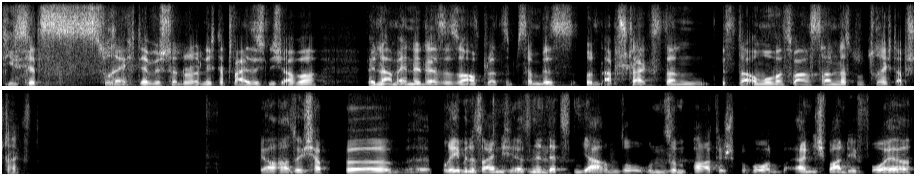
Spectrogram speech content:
die es jetzt zurecht erwischt hat oder nicht, das weiß ich nicht, aber wenn du am Ende der Saison auf Platz 17 bist und absteigst, dann ist da irgendwo was Wahres dran, dass du zurecht absteigst. Ja, also ich habe äh, äh, Bremen ist eigentlich erst in den letzten Jahren so unsympathisch geworden. Eigentlich waren die vorher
